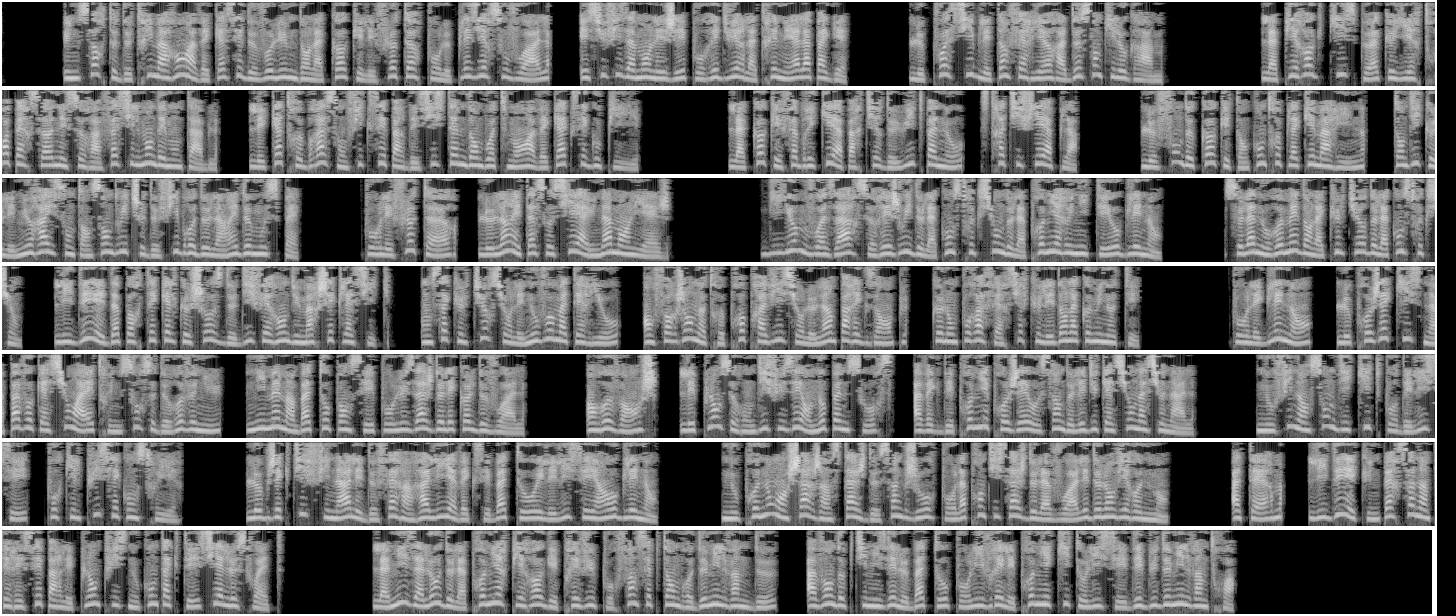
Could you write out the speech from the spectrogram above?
Une sorte de trimaran avec assez de volume dans la coque et les flotteurs pour le plaisir sous voile, et suffisamment léger pour réduire la traînée à la pagaie. Le poids cible est inférieur à 200 kg. La pirogue KISS peut accueillir trois personnes et sera facilement démontable. Les quatre bras sont fixés par des systèmes d'emboîtement avec axe et goupilles. La coque est fabriquée à partir de 8 panneaux, stratifiés à plat. Le fond de coque est en contreplaqué marine, tandis que les murailles sont en sandwich de fibres de lin et de mousse paix. Pour les flotteurs, le lin est associé à une âme en liège. Guillaume Voisard se réjouit de la construction de la première unité au Glénan. Cela nous remet dans la culture de la construction. L'idée est d'apporter quelque chose de différent du marché classique. On s'acculture sur les nouveaux matériaux, en forgeant notre propre avis sur le lin par exemple, que l'on pourra faire circuler dans la communauté. Pour les Glénans, le projet KISS n'a pas vocation à être une source de revenus, ni même un bateau pensé pour l'usage de l'école de voile. En revanche, les plans seront diffusés en open source, avec des premiers projets au sein de l'éducation nationale. Nous finançons 10 kits pour des lycées, pour qu'ils puissent les construire. L'objectif final est de faire un rallye avec ces bateaux et les lycéens au Glénan. Nous prenons en charge un stage de 5 jours pour l'apprentissage de la voile et de l'environnement. À terme, l'idée est qu'une personne intéressée par les plans puisse nous contacter si elle le souhaite. La mise à l'eau de la première pirogue est prévue pour fin septembre 2022, avant d'optimiser le bateau pour livrer les premiers kits au lycée début 2023.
